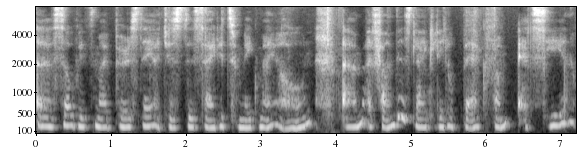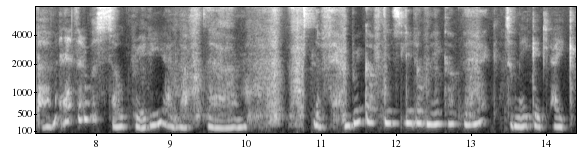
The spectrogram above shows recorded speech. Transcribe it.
Uh, so with my birthday, I just decided to make my own. Um, I found this like little bag from Etsy, um, and I thought it was so pretty. I love the um, the fabric of this little makeup bag to make it like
